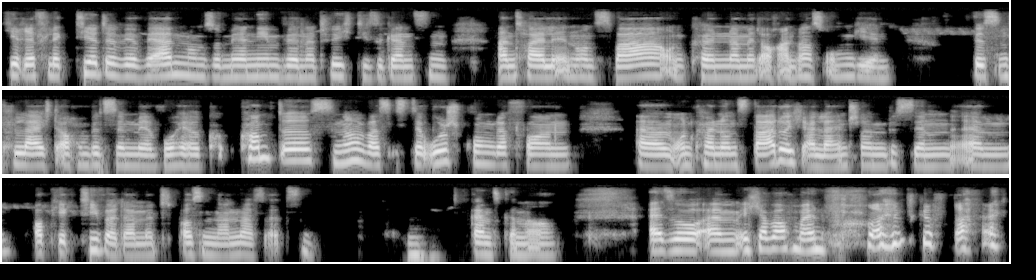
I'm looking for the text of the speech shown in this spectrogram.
Je reflektierter wir werden, umso mehr nehmen wir natürlich diese ganzen Anteile in uns wahr und können damit auch anders umgehen wissen vielleicht auch ein bisschen mehr, woher kommt es, ne? was ist der Ursprung davon ähm, und können uns dadurch allein schon ein bisschen ähm, objektiver damit auseinandersetzen. Mhm. Ganz genau. Also ähm, ich habe auch meinen Freund gefragt,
